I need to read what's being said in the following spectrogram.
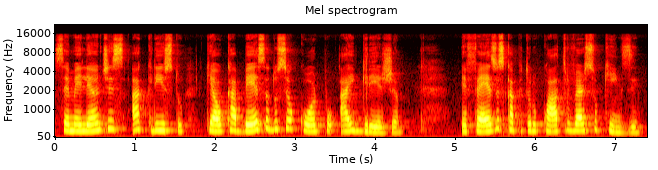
semelhantes a Cristo, que é o cabeça do seu corpo, a Igreja. Efésios capítulo 4, verso 15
